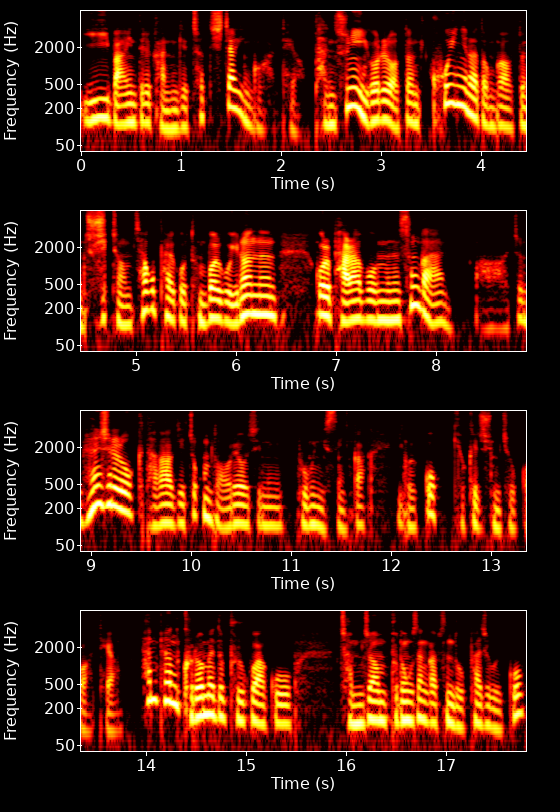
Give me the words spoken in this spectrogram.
이 마인드를 갖는 게 첫 시작인 것 같아요. 단순히 이거를 어떤 코인이라던가 어떤 주식처럼 사고 팔고 돈 벌고 이러는 걸 바라보는 순간 어, 좀 현실로 다가가기 조금 더 어려워지는 부분이 있으니까 이걸 꼭 기억해 주시면 좋을 것 같아요. 한편 그럼에도 불구하고 점점 부동산 값은 높아지고 있고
